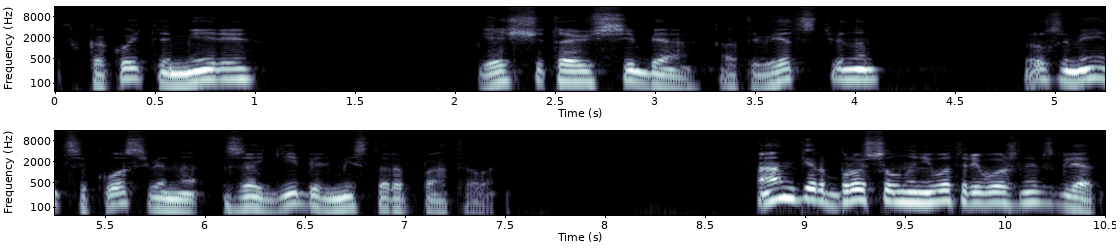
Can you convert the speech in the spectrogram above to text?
«В какой-то мере я считаю себя ответственным разумеется, косвенно, за гибель мистера Паттела. Ангер бросил на него тревожный взгляд.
